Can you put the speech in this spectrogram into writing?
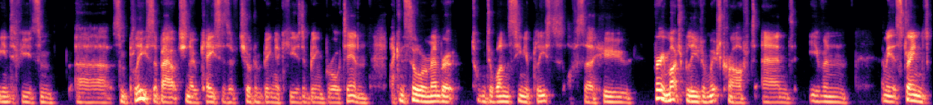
We interviewed some uh, some police about you know cases of children being accused and being brought in. I can still remember talking to one senior police officer who very much believed in witchcraft, and even I mean, it strained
